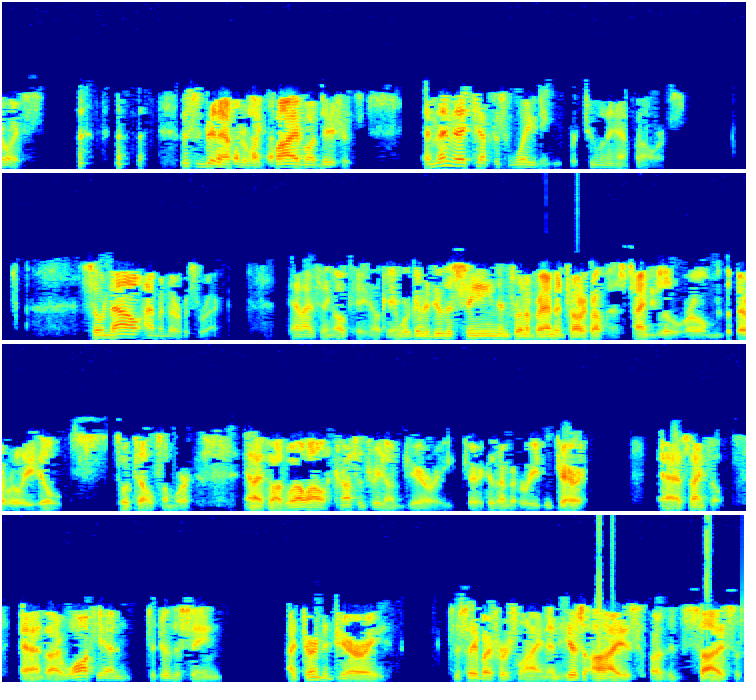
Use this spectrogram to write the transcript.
choice. this has been after like five auditions. And then they kept us waiting for two and a half hours. So now I'm a nervous wreck. And I'm saying, okay, okay, we're going to do the scene in front of Brandon Tartikoff in this tiny little room in the Beverly Hills Hotel somewhere. And I thought, well, I'll concentrate on Jerry, Jerry, because I'm going to Jerry as Seinfeld. And I walk in to do the scene. I turn to Jerry to say my first line, and his eyes are the size of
